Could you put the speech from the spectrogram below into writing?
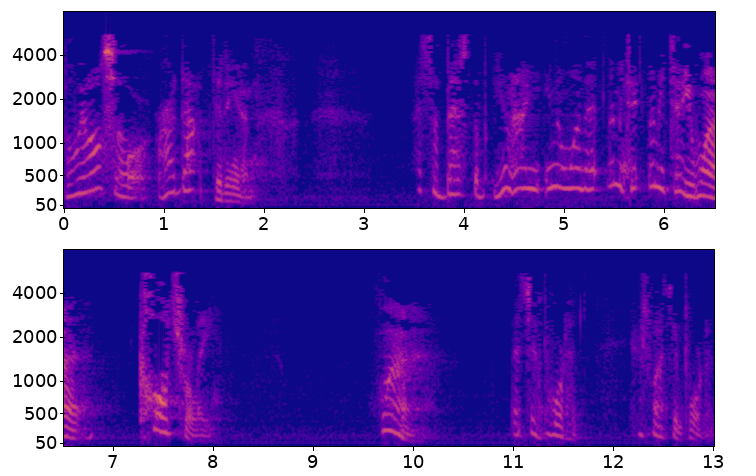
But we also are adopted in. That's the best. Of, you know, you know why that? Let me, t- let me tell you why, culturally, why that's important. Here's why it's important.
